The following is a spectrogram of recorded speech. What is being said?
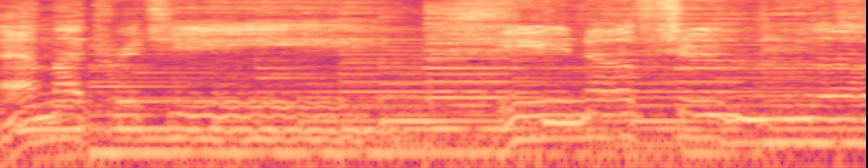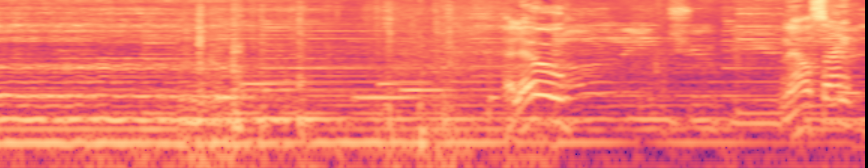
am I pretty enough to love? Hello, Nelson.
